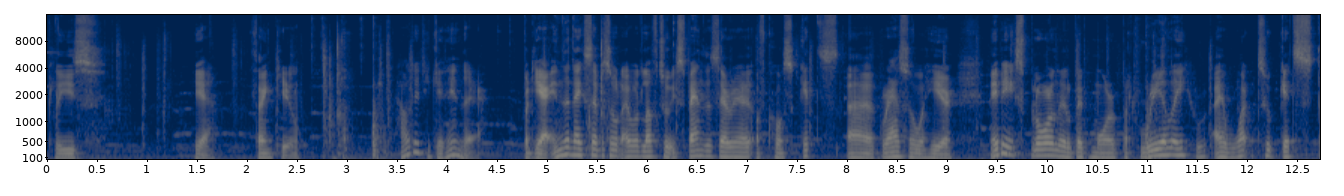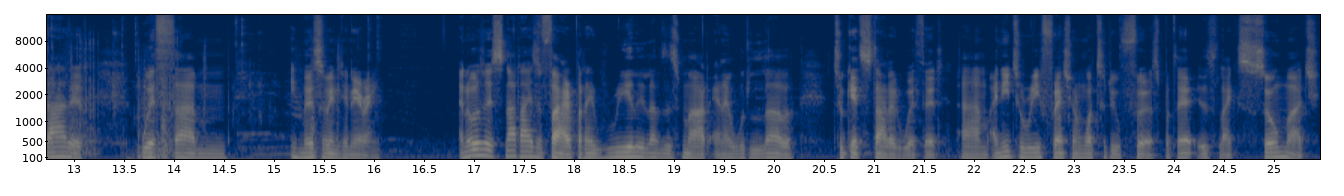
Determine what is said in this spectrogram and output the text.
Please... Yeah, thank you. How did he get in there? But yeah, in the next episode I would love to expand this area, of course, get uh, grass over here, maybe explore a little bit more, but really I want to get started with um, immersive engineering. And also it's not Ice and Fire, but I really love this mod and I would love to get started with it. Um, I need to refresh on what to do first, but there is like so much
